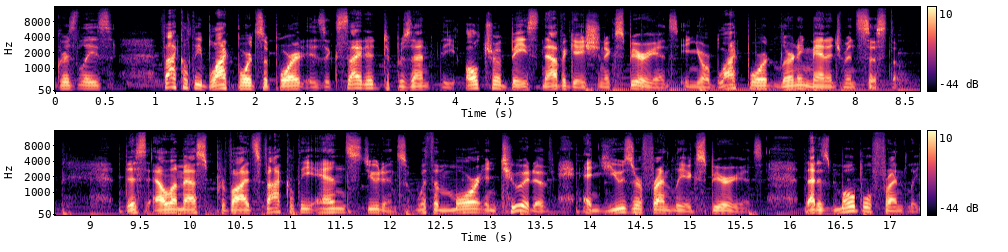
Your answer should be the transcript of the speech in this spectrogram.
Grizzlies! Faculty Blackboard Support is excited to present the Ultra Base navigation experience in your Blackboard Learning Management System. This LMS provides faculty and students with a more intuitive and user-friendly experience that is mobile-friendly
